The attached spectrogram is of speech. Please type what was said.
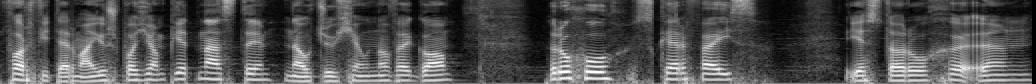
Forfiter ma już poziom 15, nauczył się nowego ruchu Scareface. Jest to ruch, ym,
